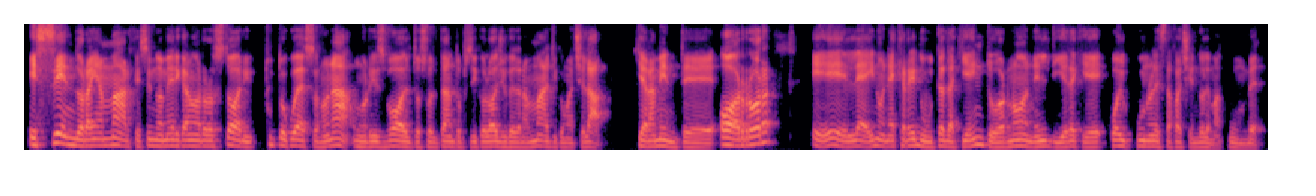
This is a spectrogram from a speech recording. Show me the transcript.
essendo Ryan Murphy, essendo American Horror Story, tutto questo non ha un risvolto soltanto psicologico e drammatico, ma ce l'ha chiaramente horror, e lei non è creduta da chi è intorno nel dire che qualcuno le sta facendo le macumbe,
